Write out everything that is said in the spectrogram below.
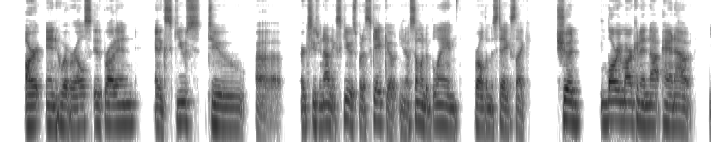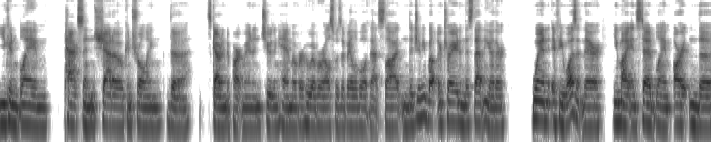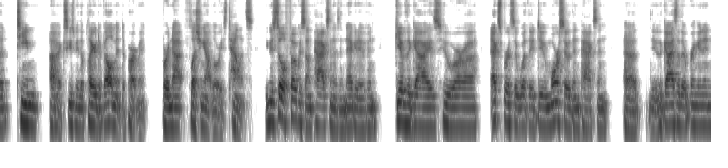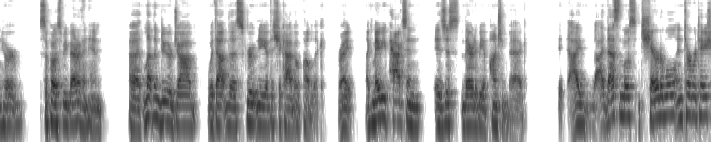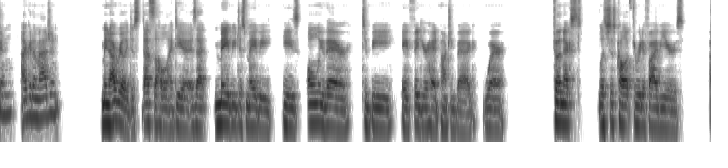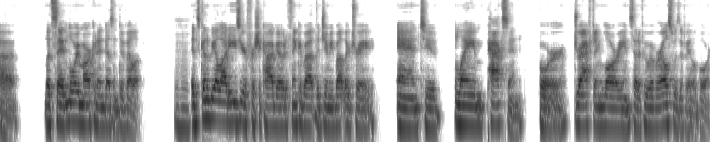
Art and whoever else is brought in an excuse to uh, or excuse me, not an excuse, but a scapegoat. You know, someone to blame for all the mistakes. Like, should Lauri Markkanen not pan out, you can blame Paxson shadow controlling the scouting department and choosing him over whoever else was available at that slot and the Jimmy Butler trade and this, that, and the other. When if he wasn't there, you might instead blame Art and the team, uh, excuse me, the player development department for not fleshing out Lauri's talents. You can still focus on Paxson as a negative and give the guys who are uh, experts at what they do more so than Paxson, uh, the, the, guys that they're bringing in who are supposed to be better than him, uh, let them do their job without the scrutiny of the Chicago public, right? Like maybe Paxson is just there to be a punching bag. I, I that's the most charitable interpretation I could imagine. I mean, I really just that's the whole idea is that maybe just maybe he's only there to be a figurehead punching bag where for the next let's just call it 3 to 5 years uh let's say Lauri Markkanen doesn't develop Mm-hmm. It's going to be a lot easier for Chicago to think about the Jimmy Butler trade and to blame Paxson for drafting Lauri instead of whoever else was available.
